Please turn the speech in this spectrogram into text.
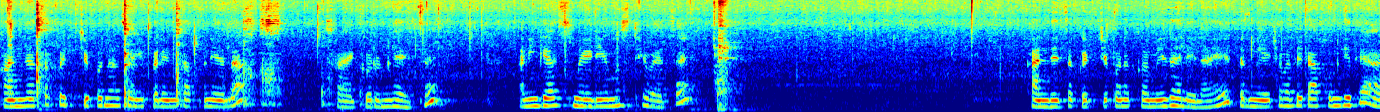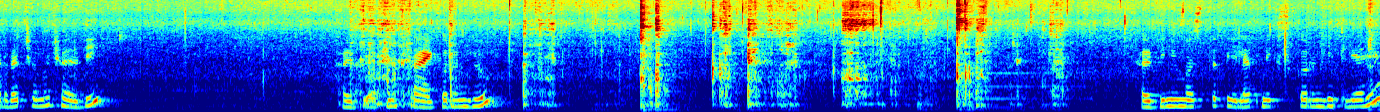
कांद्याचा कच्चेपणा जाईपर्यंत आपण याला फ्राय करून घ्यायचं आहे आणि गॅस मिडियमच ठेवायचा आहे कांद्याचा कच्चेपणा कमी झालेला आहे. तर मी याच्यामध्ये टाकून घेते अर्धा चमच हळदी. हळदी आपण फ्राय करून घेऊ. हळदी मी मस्त तेलात मिक्स करून घेतली आहे.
